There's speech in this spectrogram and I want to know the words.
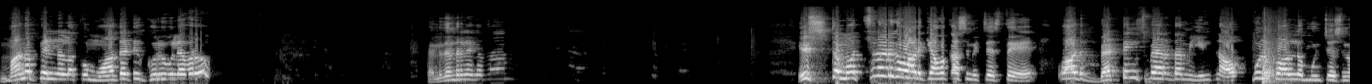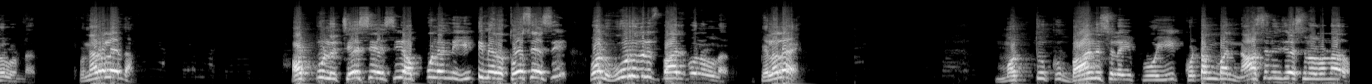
మన పిల్లలకు మొదటి గురువులు ఎవరు తల్లిదండ్రులే కదా. ఇష్టం వచ్చినట్టుగా వాడికి అవకాశం ఇచ్చేస్తే వాడు బెట్టింగ్స్ పేరట మీ అప్పుల పాల్లో ముంచేసిన వాళ్ళు ఉన్నారు. ఉన్నారా లేదా? అప్పులు చేసేసి అప్పులన్నీ ఇంటి మీద తోసేసి వాళ్ళు ఊరుదులు పారిపోయిన వాళ్ళు ఉన్నారు పిల్లలే మత్తుకు బానిసలైపోయి కుటుంబాన్ని నాశనం చేసిన వాళ్ళు ఉన్నారు.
